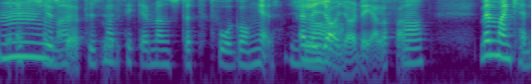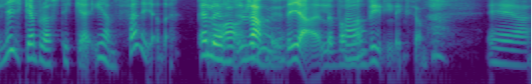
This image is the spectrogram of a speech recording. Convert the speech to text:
Mm, eftersom just man, det, precis. man stickar mönstret två gånger. Ja. Eller jag gör det i alla fall. Ja. Men man kan lika bra sticka enfärgade. Eller Ja, randiga eller vad man vill liksom. Eh,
